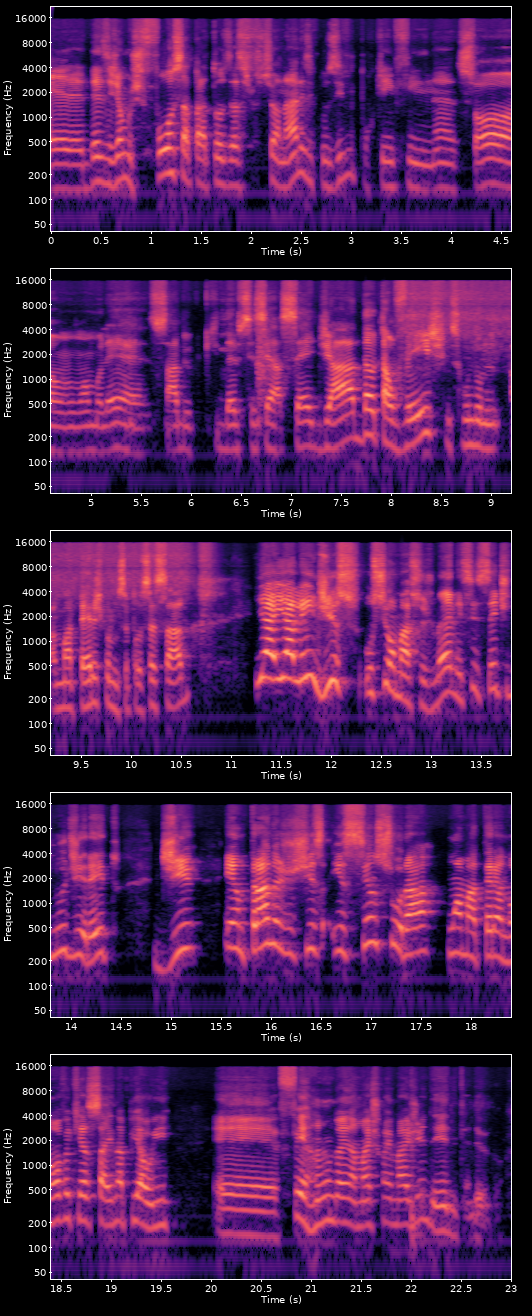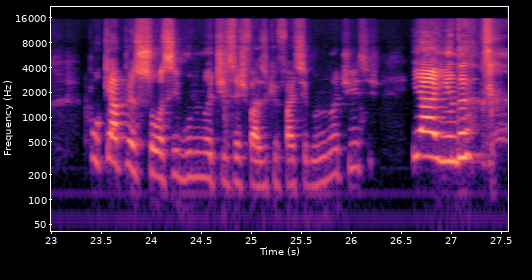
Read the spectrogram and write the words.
É, desejamos força para todas essas funcionárias, inclusive porque, enfim, né, só uma mulher sabe o que deve ser, ser assediada, talvez, segundo a matéria, para não ser processado. E aí, além disso, o senhor Márcio Smelling se sente no direito de entrar na justiça e censurar uma matéria nova que ia sair na Piauí, é, ferrando ainda mais com a imagem dele, entendeu? Porque a pessoa, segundo notícias, faz o que faz segundo notícias, e ainda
